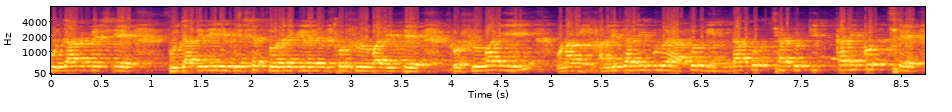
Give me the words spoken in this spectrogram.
পূজার বেশে বেশে চলে গেলেন শ্বশুর বাড়িতে শ্বশুর বাড়ি ওনার এত নিন্দা করছে, এত টিটকারি করছে,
